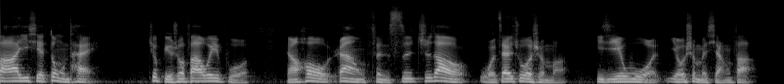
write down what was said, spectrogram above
发一些动态，就比如说发微博，然后让粉丝知道我在做什么，以及我有什么想法。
